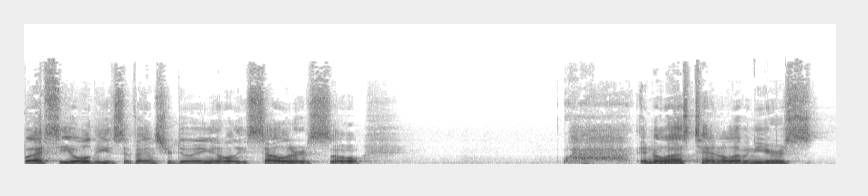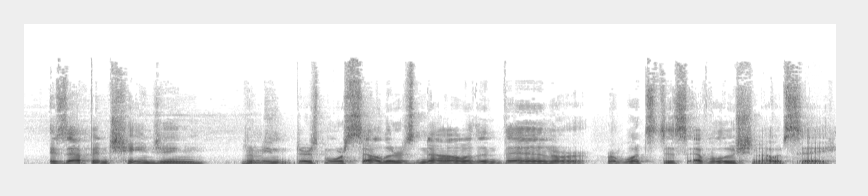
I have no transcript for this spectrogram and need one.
but I see all these events you're doing and all these sellers. So in the last 10, 11 years, has that been changing? I mean, there's more sellers now than then, or or what's this evolution? I would say.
